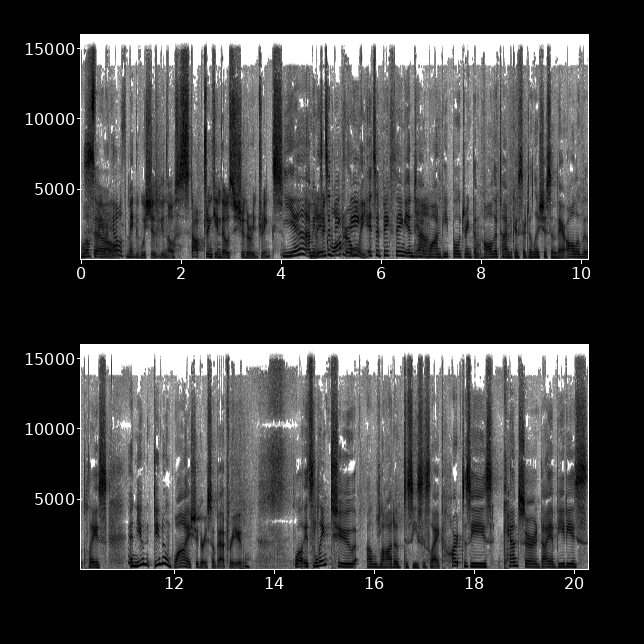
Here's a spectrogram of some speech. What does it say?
Well, for your health, maybe we should, you know, stop drinking those sugary drinks. Yeah, I mean, Drink it's a big water thing. only. It's a big thing in Yeah. Taiwan. People drink them all the time because they're delicious and they're all over the place. And you do you know why sugar is so bad for you? Well, it's linked to a lot of diseases like heart disease, cancer, diabetes,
